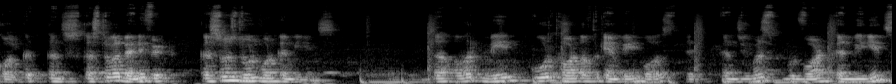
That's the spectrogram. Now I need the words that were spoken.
called cu- cus- customer benefit customers don't want convenience the our main core thought of the campaign was that consumers would want convenience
